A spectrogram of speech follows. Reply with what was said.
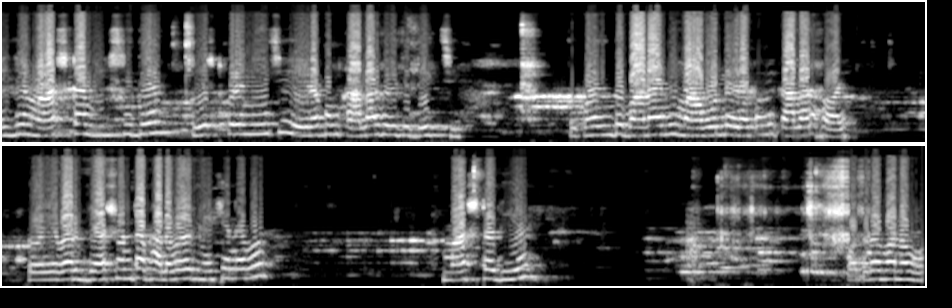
এই যে মাছটা মিক্সিতে পেস্ট করে নিয়েছি, এরকম কালার হয়েছে, দেখছি। তো কোনোদিন তো বানায়নি, মা বলল এরকমই কালার হয়। তো এবার বেসনটা ভালোভাবে মেখে নেব। মাছটা দিয়ে কতটা বানাবো?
